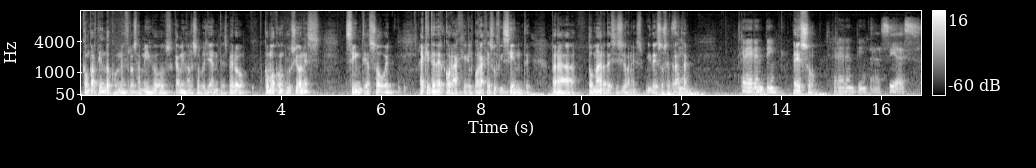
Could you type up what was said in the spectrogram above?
compartiendo con nuestros amigos Camino al Sol oyentes. Pero como conclusiones, Cintia Sobe, hay que tener coraje, el coraje suficiente para tomar decisiones. Y de eso se trata. Creer en ti. Eso. Creer en ti. Así es.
